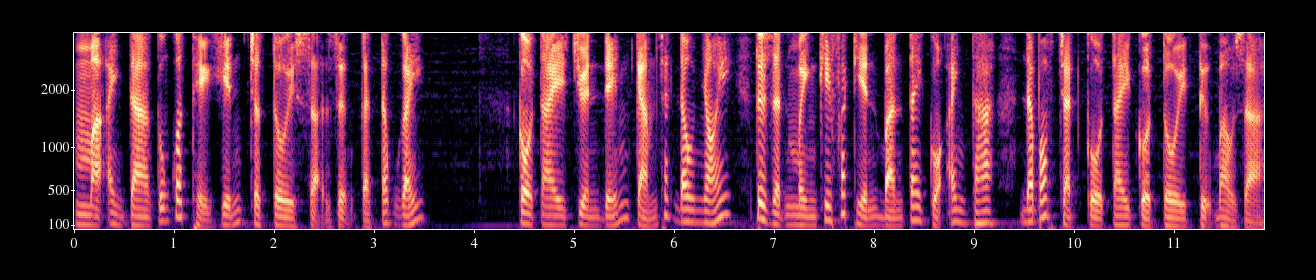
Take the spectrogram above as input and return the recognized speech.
mà anh ta cũng có thể khiến cho tôi sợ dựng cả tóc gáy. Cổ tay truyền đến cảm giác đau nhói, tôi giật mình khi phát hiện bàn tay của anh ta đã bóp chặt cổ tay của tôi tự bao giờ.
